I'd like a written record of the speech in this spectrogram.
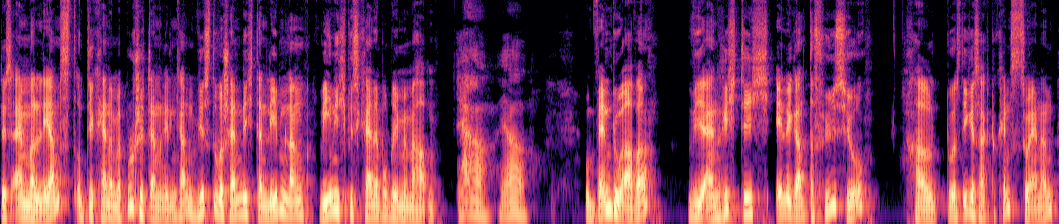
das einmal lernst und dir keiner mehr Bullshit einreden kann, wirst du wahrscheinlich dein Leben lang wenig bis keine Probleme mehr haben. Ja, ja. Und wenn du aber, wie ein richtig eleganter Physio, halt, du hast eh gesagt, du kennst so einen,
